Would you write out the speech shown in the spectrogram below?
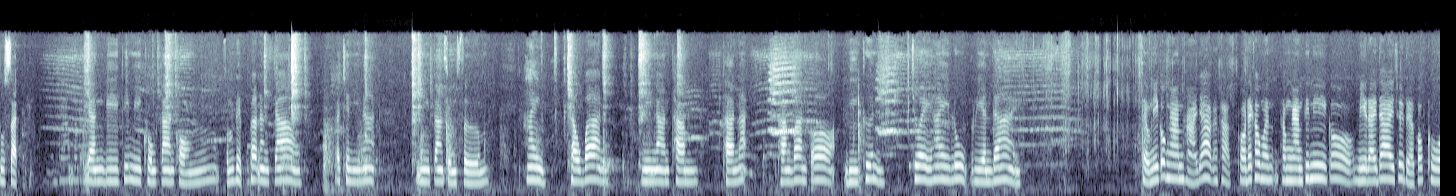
ศุสัตว์ ยังดีที่มีโครงการของสมเด็จพระนางเจ้า ราชนีนาถมีการส่งเสริมให้ชาวบ้านมีงานทำฐานะทางบ้านก็ดีขึ้น ช่วยให้ลูกเรียนได้ ถวนี้ก็งานหายากนะคะพอได้เข้ามาทำงานที่นี่ก็มีรายได้ช่วยเหลือครอบครัว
